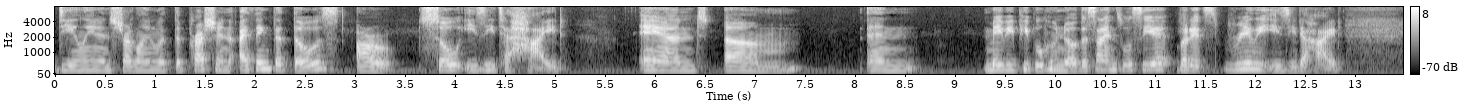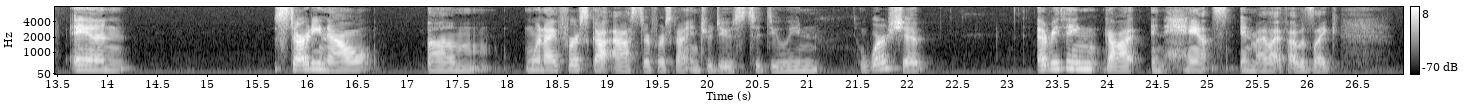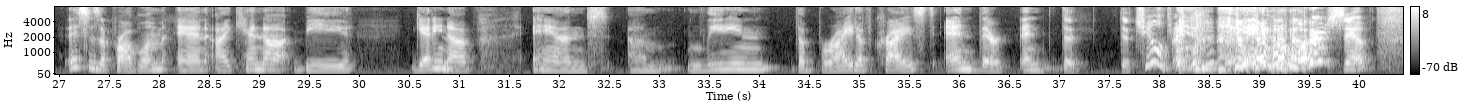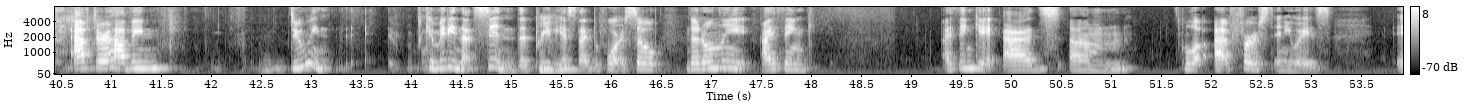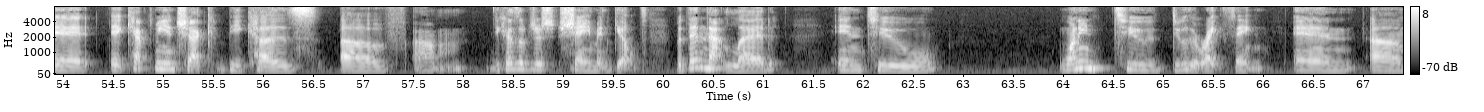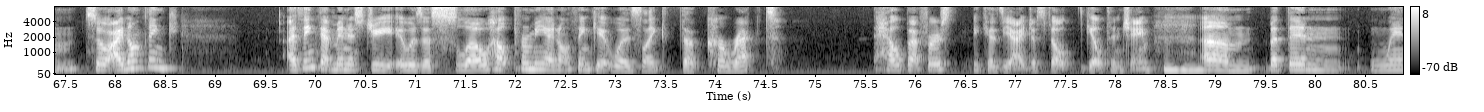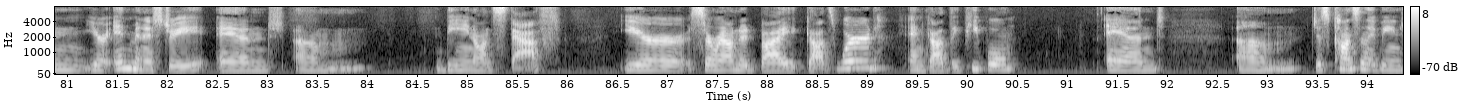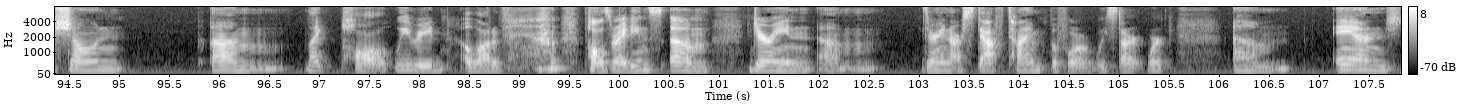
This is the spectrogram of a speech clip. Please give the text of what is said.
dealing and struggling with depression, I think that those are so easy to hide, and um, and maybe people who know the signs will see it, but it's really easy to hide. And starting out, um, when I first got asked or first got introduced to doing worship, everything got enhanced in my life. I was like, this is a problem, and I cannot be getting up and um, leading the bride of Christ and their and the the children in worship after having doing committing that sin the previous mm-hmm. night before. So not only I think I think it adds um, well at first anyways it it kept me in check because of um, because of just shame and guilt. But then that led into wanting to do the right thing, and um, so I don't think. I think that ministry it was a slow help for me. I don't think it was like the correct help at first because yeah, I just felt guilt and shame. Mm-hmm. Um, but then when you're in ministry and um, being on staff, you're surrounded by God's word and godly people, and um, just constantly being shown, um, like Paul. We read a lot of Paul's writings um, during um, during our staff time before we start work, um, and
